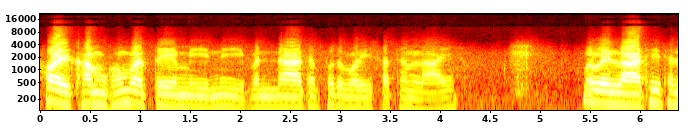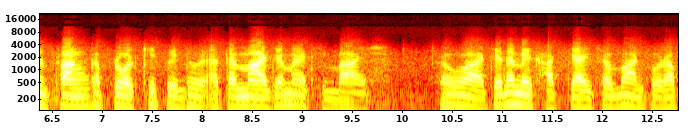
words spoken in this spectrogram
ถ้อยคำของพระเตมีนี่บรรดาท่านพุทธบริษัททั้งหลาย เมื่อเวลาที่ท่านฟังก็โปรดคิดไปด้วยอาตมาจะไม่อธิบาย เพราะว่าจะได้ไม่ขัดใจชาวบ้านผู้รับ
